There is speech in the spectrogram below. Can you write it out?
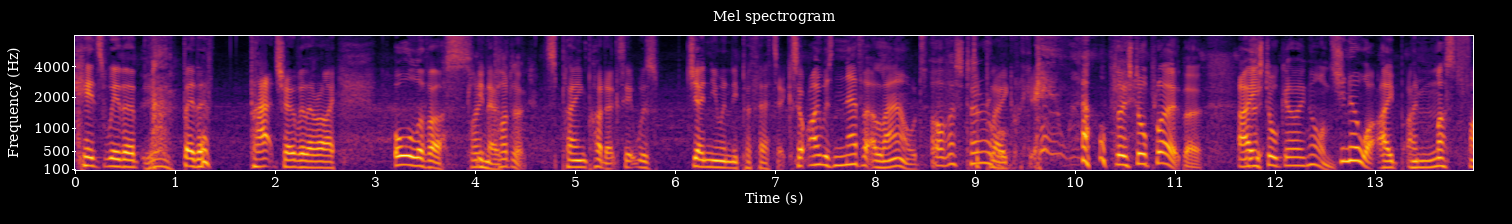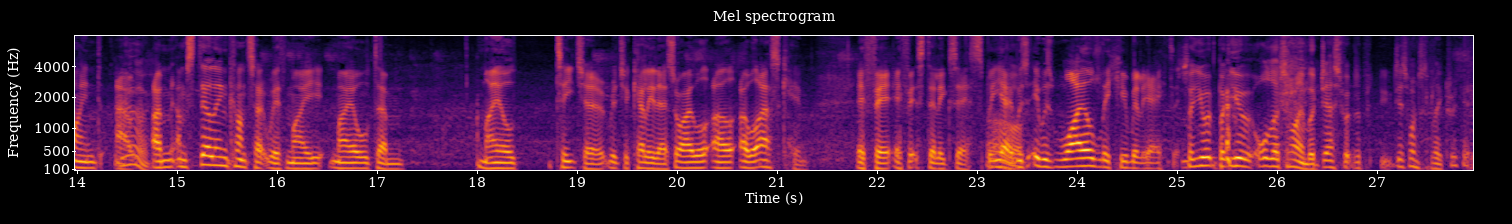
kids with a bit of patch over their eye. All of us, Playing you know, puddock. s- playing puddocks. It was genuinely pathetic. So I was never allowed Oh, that's terrible. to play cricket. well, Do they still play it though? I- Is still going on? do you know what? I, I must find out. Yeah. I'm, I'm still in contact with my my old um, my old teacher Richard Kelly there, so I will I'll, I will ask him if it if it still exists. But yeah, it Oh. was it was wildly humiliating. So you, but you all the time were desperate. To, you just wanted to play cricket.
